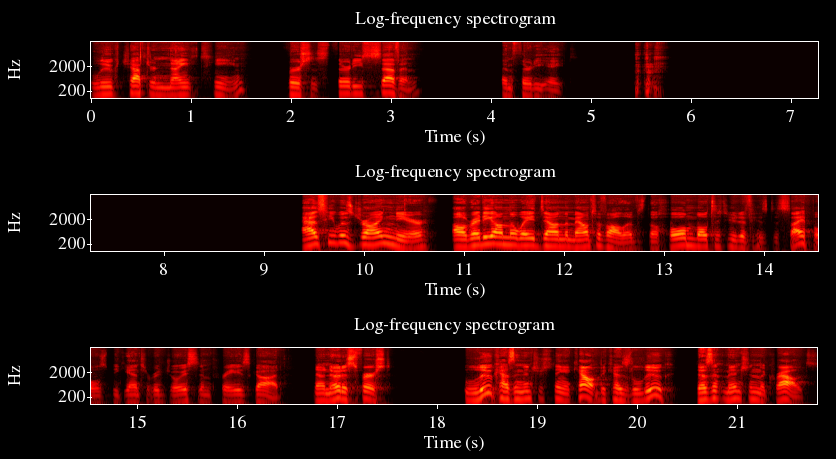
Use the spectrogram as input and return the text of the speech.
Luke chapter 19, verses 37 and 38. As he was drawing near, already on the way down the Mount of Olives, the whole multitude of his disciples began to rejoice and praise God. Now, notice first, Luke has an interesting account because Luke doesn't mention the crowds.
